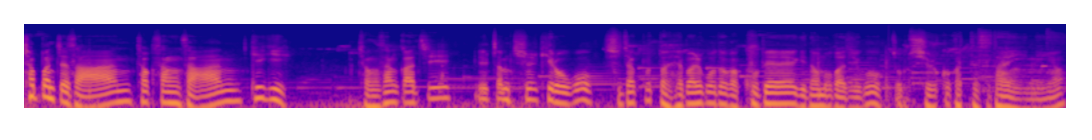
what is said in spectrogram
첫 번째 산 적상산 기기 정상까지 1.7km고 시작부터 해발 고도가 900이 넘어가지고 좀 쉬울 것 같아서 다행이네요.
